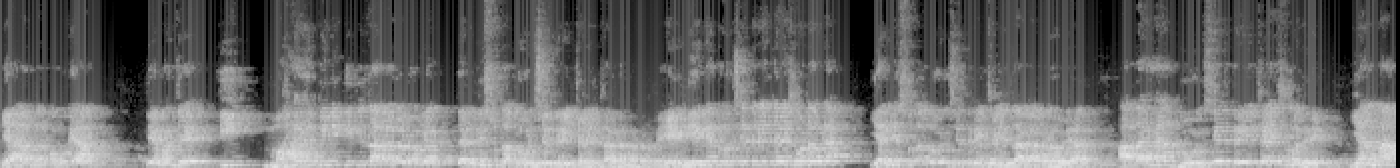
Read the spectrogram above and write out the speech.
यानंतर बघूया ते म्हणजे ती महायुतीने किती जागा लढवल्या? त्यांनी सुद्धा दोनशे त्रेचाळीस जागा लढवल्या. एनडीएने दोनशे त्रेचाळीस लढवल्या यांनी सुद्धा दोनशे त्रेचाळीस जागा लढवल्या. आता ह्या दोनशे त्रेचाळीसमध्ये यांना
